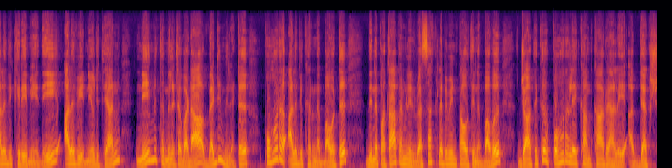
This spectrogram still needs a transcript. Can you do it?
අලවි කිරීමේදී අලවි නියෝජිතයන් නියමිත මිලට වඩා වැඩි මිලට පොහොර අලවි කරන බවට දිනපතා පැමිණිලි රැසක් ලැබෙමින් පවතින බව ජාතික පොහොර ලේකම් කාර්යාලයේ අධ්‍යක්ෂ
